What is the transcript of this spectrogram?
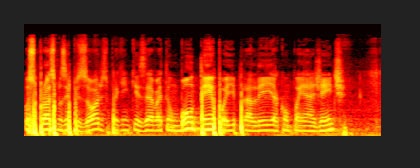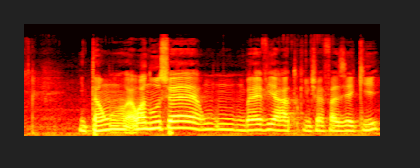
os próximos episódios para quem quiser vai ter um bom tempo aí para ler e acompanhar a gente. Então, o anúncio é um, um breve ato que a gente vai fazer aqui,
